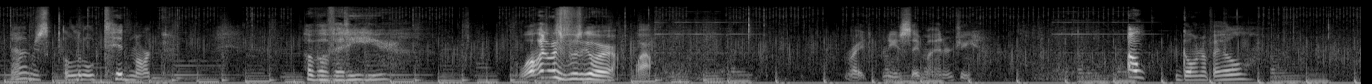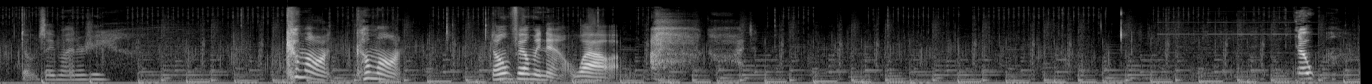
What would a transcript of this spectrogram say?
Now I'm just a little tid mark above Eddie here. What was I supposed to go around? Wow. Right, I need to save my energy. Going up a hill. Don't save my energy. Come on! Come on! Don't fail me now. Wow.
